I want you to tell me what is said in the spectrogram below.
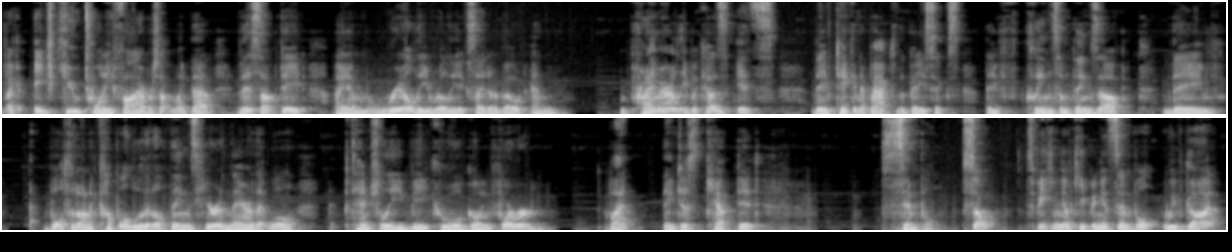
like HQ 25 or something like that. This update I am really, really excited about, and primarily because it's they've taken it back to the basics. They've cleaned some things up. They've bolted on a couple little things here and there that will potentially be cool going forward, but they just kept it simple. So, speaking of keeping it simple, we've got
